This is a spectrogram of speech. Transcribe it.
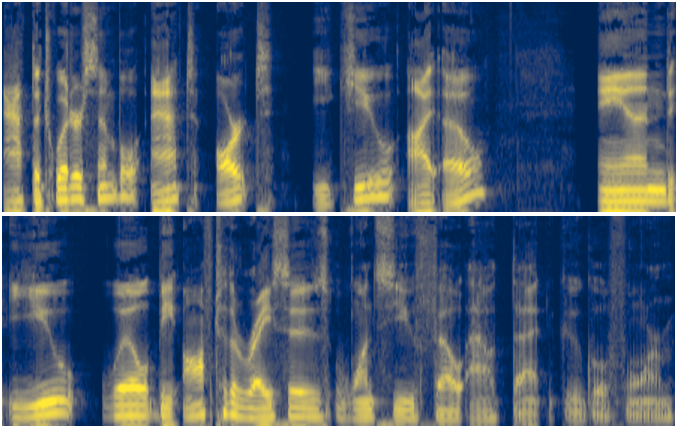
at the Twitter symbol, at ArtEQIO, and you will be off to the races once you fill out that Google form.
